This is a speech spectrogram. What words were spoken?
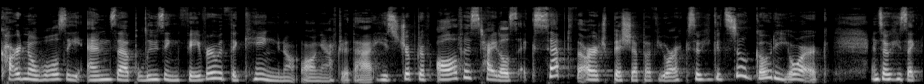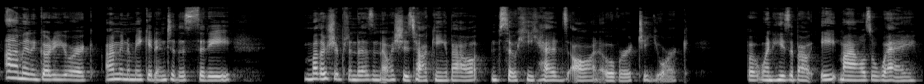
Cardinal Wolsey ends up losing favor with the king not long after that. He's stripped of all of his titles except the Archbishop of York, so he could still go to York. And so he's like, I'm going to go to York. I'm going to make it into the city. Mother Shipton doesn't know what she's talking about, and so he heads on over to York. But when he's about eight miles away,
